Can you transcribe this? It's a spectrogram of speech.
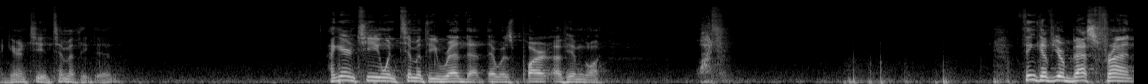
I guarantee you, Timothy did. I guarantee you, when Timothy read that, there was part of him going, What? Think of your best friend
